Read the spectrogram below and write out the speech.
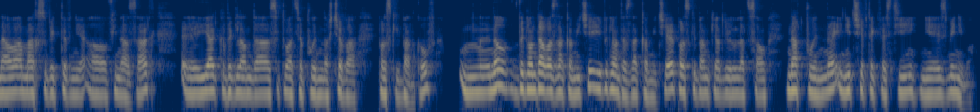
na łamach subiektywnie o finansach, y, jak wygląda sytuacja płynnościowa polskich banków. Mm, no, wyglądała znakomicie i wygląda znakomicie. Polskie banki od wielu lat są nadpłynne i nic się w tej kwestii nie zmieniło.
